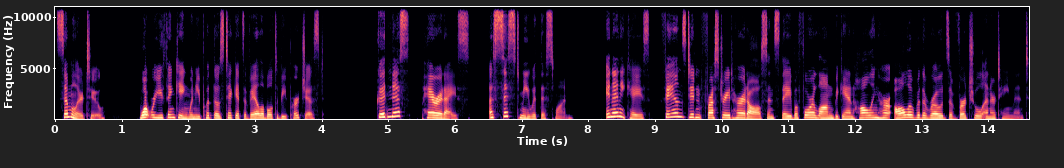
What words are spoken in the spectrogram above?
similar to, what were you thinking when you put those tickets available to be purchased? Goodness, paradise, assist me with this one. In any case, fans didn't frustrate her at all since they before long began hauling her all over the roads of virtual entertainment.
